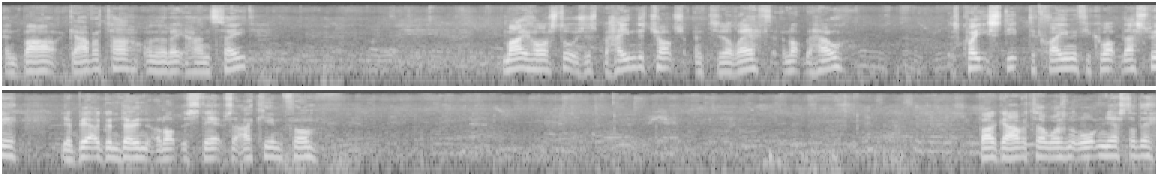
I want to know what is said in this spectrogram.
and Bar Gavata on the right hand side. My hostel is just behind the church and to the left and up the hill. It's quite steep to climb if you come up this way. You're better going down or up the steps that I came from. Bar Gavata wasn't open yesterday,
